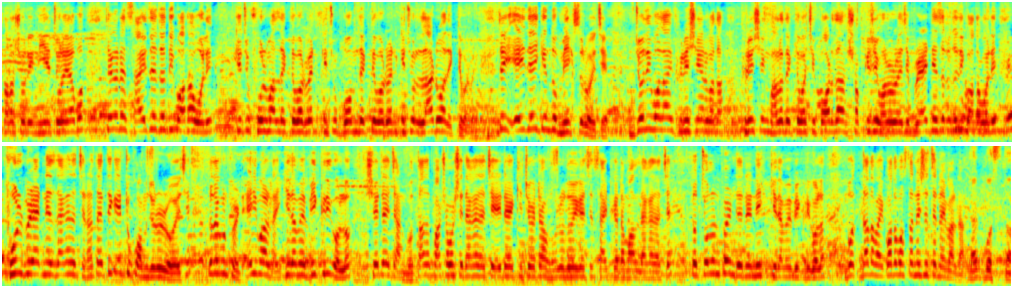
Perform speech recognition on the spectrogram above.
সরাসরি নিয়ে চলে যাব। সেখানে সাইজে যদি কথা বলি কিছু ফুল মাল দেখতে পারবেন কিছু বোম দেখতে পারবেন কিছু লাডুয়া দেখতে পারবেন। তো এই দিয়েই কিন্তু মিক্স রয়েছে। যদি বলা হয় ফিনিশিংয়ের কথা ফিনিশিং ভালো দেখতে পাচ্ছি পর্দা সব কিছুই ভালো রয়েছে। ব্রাইটনেসের যদি কথা বলি ফুল ব্রাইটনেস দেখা যাচ্ছে না তার থেকে একটু কমজোরি রয়েছে। তো দেখুন ফ্রেন্ড এই মালটাই কী দামে বিক্রি করল সেটাই জানব। তার পাশাপাশি দেখা যাচ্ছে এটা কিছু একটা হলুদ হয়ে গেছে সাইড কাটা মাল দেখা যাচ্ছে। তো চলুন ফ্রেন্ড জেনে নিই কী দামে বিক্রি করল। দাদা ভাই কত বস্তা এসেছেন এই মালটা? এক বস্তা।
